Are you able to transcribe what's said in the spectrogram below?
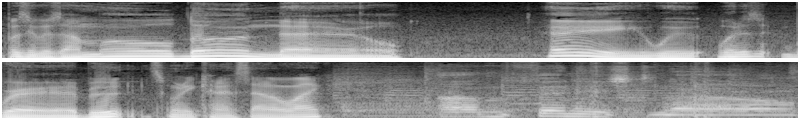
But he goes, "I'm all done now." Hey, wh- what is it, rabbit? It's what he kind of sounded like. I'm finished now.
